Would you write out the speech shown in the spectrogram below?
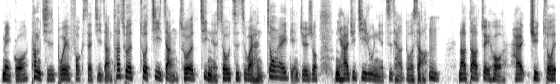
美国，他们其实不会 focus 在记账。他除了做记账，除了记你的收支之外，很重要一点就是说，你还要去记录你的资产有多少。嗯。然后到最后还要去做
